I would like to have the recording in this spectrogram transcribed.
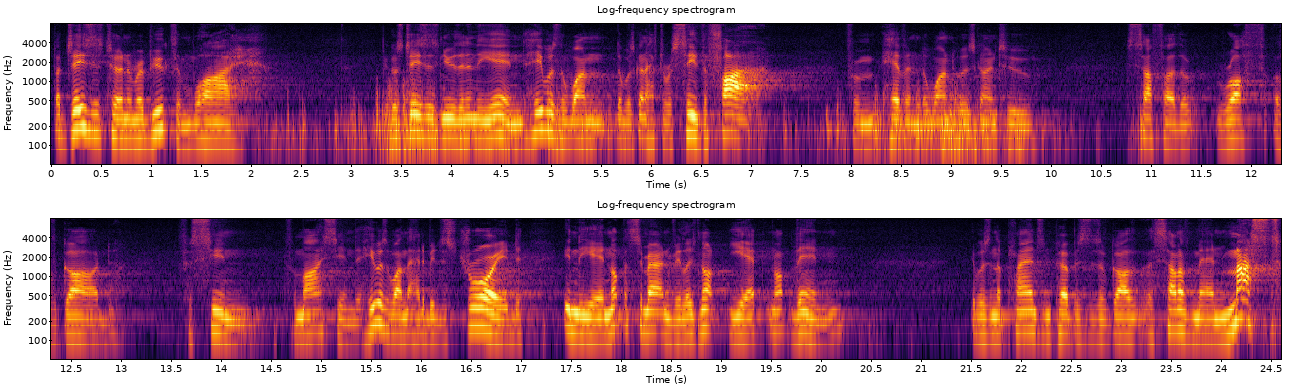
But Jesus turned and rebuked them. Why? Because Jesus knew that in the end, he was the one that was going to have to receive the fire from heaven, the one who was going to suffer the wrath of God for sin, for my sin. That he was the one that had to be destroyed in the end, not the Samaritan village, not yet, not then. It was in the plans and purposes of God that the Son of Man must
